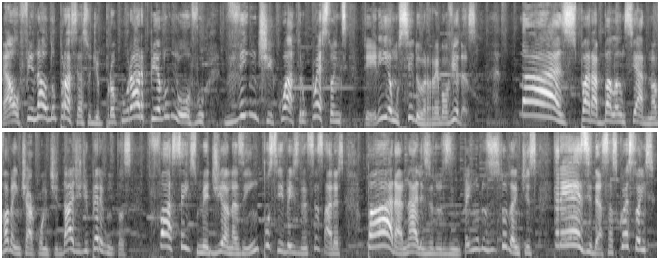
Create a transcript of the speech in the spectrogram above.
Ao final do processo de procurar pelo novo, 24 questões teriam sido removidas. Mas, para balancear novamente a quantidade de perguntas fáceis, medianas e impossíveis necessárias para análise do desempenho dos estudantes, 13 dessas questões,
